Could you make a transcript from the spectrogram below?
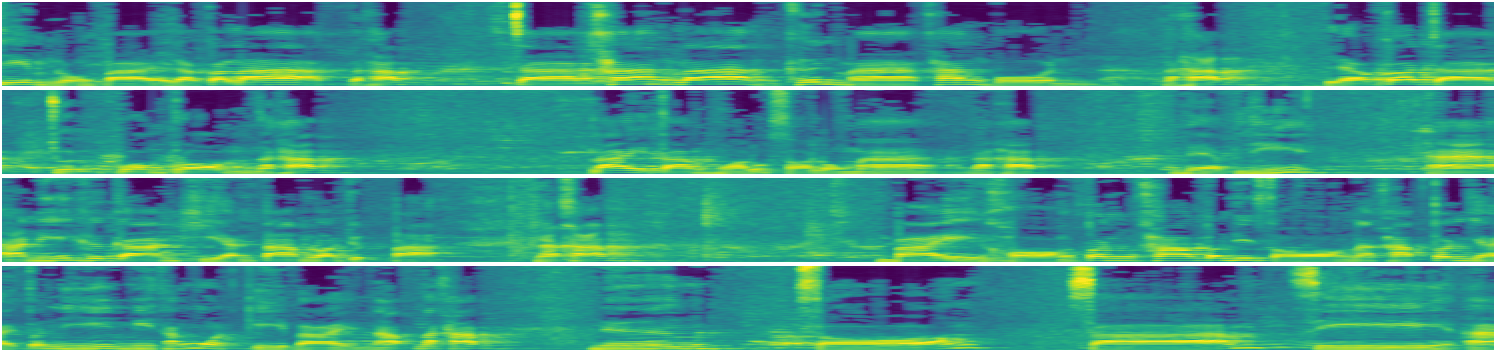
จิ้มลงไปแล้วก็ลากนะครับ จากข้างล่างขึ้นมาข้างบนนะครับ แล้วก็จากจุดวงกลมนะครับ ไล่ตามหัวลูกศรลงมานะครับ แบบนี้อ่าอันนี้คือการเขียนตามรอยจุดปะนะครับ ใบของต้นข้าวต้นที่สองนะครับ ต้นใหญ่ต้นนี้มีทั้งหมดกี่ใบนับนะครับหนึ่งสองสามสี่อ่า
